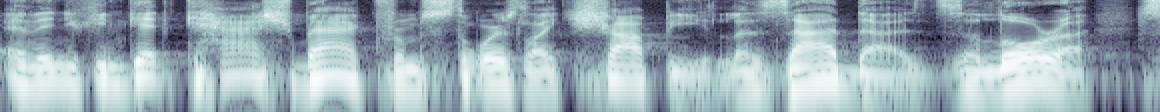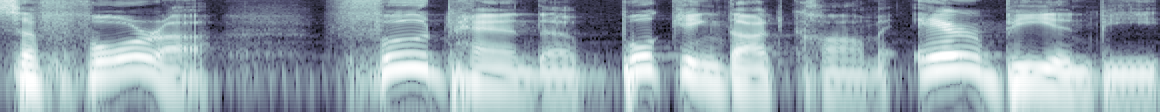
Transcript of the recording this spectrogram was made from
and then you can get cash back from stores like Shopee, Lazada, Zalora, Sephora Food Panda, Booking.com, Airbnb,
